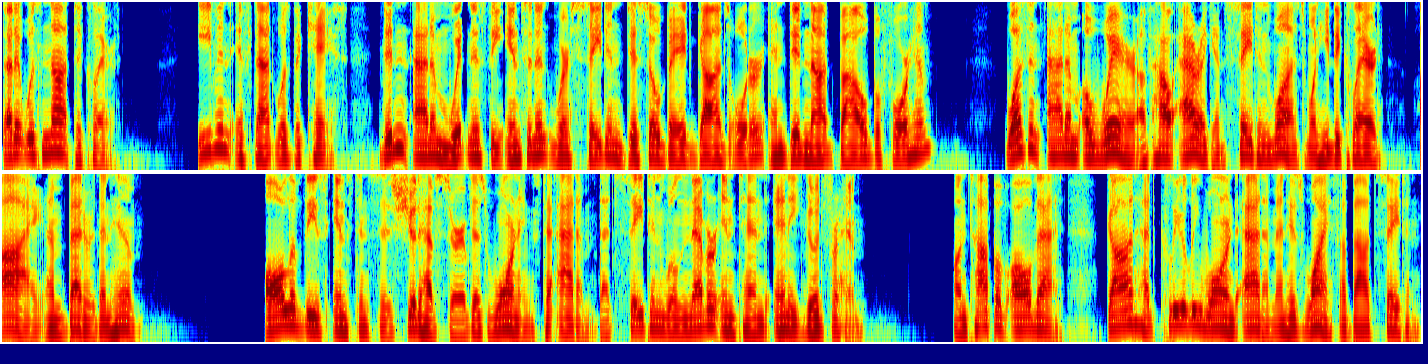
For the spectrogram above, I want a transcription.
that it was not declared. Even if that was the case, didn't Adam witness the incident where Satan disobeyed God's order and did not bow before him? Wasn't Adam aware of how arrogant Satan was when he declared, I am better than him? All of these instances should have served as warnings to Adam that Satan will never intend any good for him. On top of all that, God had clearly warned Adam and his wife about Satan.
